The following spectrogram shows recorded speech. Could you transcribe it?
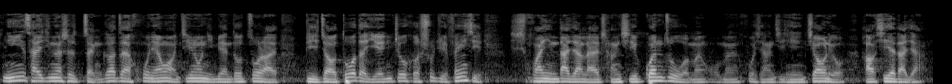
宁一财经呢是整个在互联网金融里面都做了比较多的研究和数据分析，欢迎大家来长期关注我们，我们互相进行交流。好，谢谢大家。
